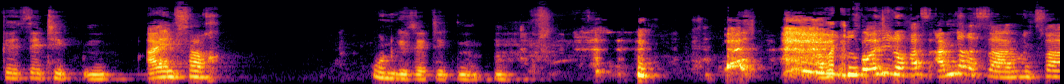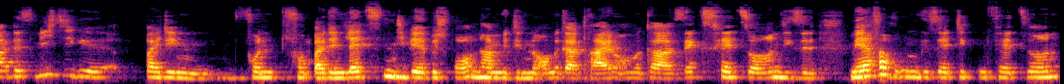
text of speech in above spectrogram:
gesättigten, einfach ungesättigten. Aber ich wollte noch was anderes sagen, und zwar das Wichtige bei den, von, von, bei den letzten, die wir besprochen haben mit den Omega-3 und Omega-6-Fettsäuren, diese mehrfach ungesättigten Fettsäuren,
